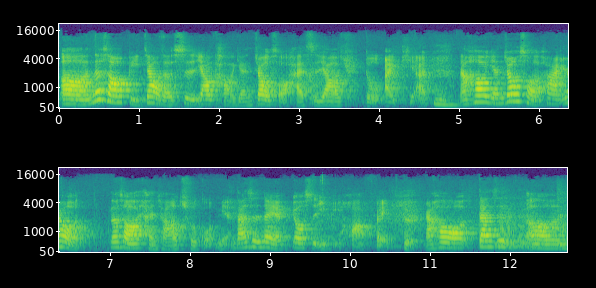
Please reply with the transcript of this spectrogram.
呃，那时候比较的是要考研究所还是要去读 ITI。嗯，然后研究所的话，因为我那时候很想要出国念，但是那也又是一笔花费。对。然后，但是，嗯、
